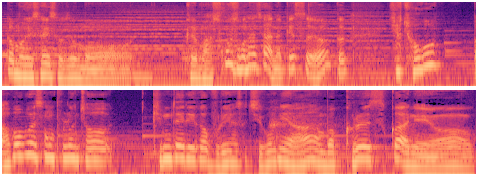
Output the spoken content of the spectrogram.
그러니까 뭐 회사에서도 뭐 그냥 막 소곤소곤하지 않았겠어요? 그, 야 저거 마법의 성 불른 저 김 대리가 우리 회사 직원이야. 막 그랬을 거 아니에요.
